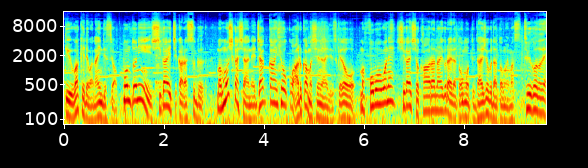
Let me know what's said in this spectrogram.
ていうわけではないんですよ。本当に市街地からすぐ、まあ、もしかしたらね若干標高あるかもしれないですけど、まあ、ほぼほぼね市街地と変わらないぐらいだと思って大丈夫だと思います。ということで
